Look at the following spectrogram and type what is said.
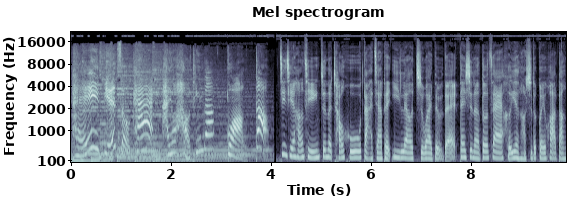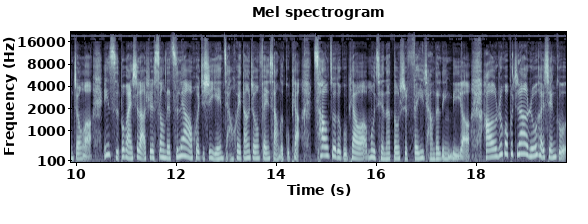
嘿，别走开，还有好听的广告。近期行情真的超乎大家的意料之外，对不对？但是呢，都在何燕老师的规划当中哦。因此，不管是老师送的资料，或者是演讲会当中分享的股票、操作的股票哦，目前呢都是非常的凌厉哦。好，如果不知道如何选股，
